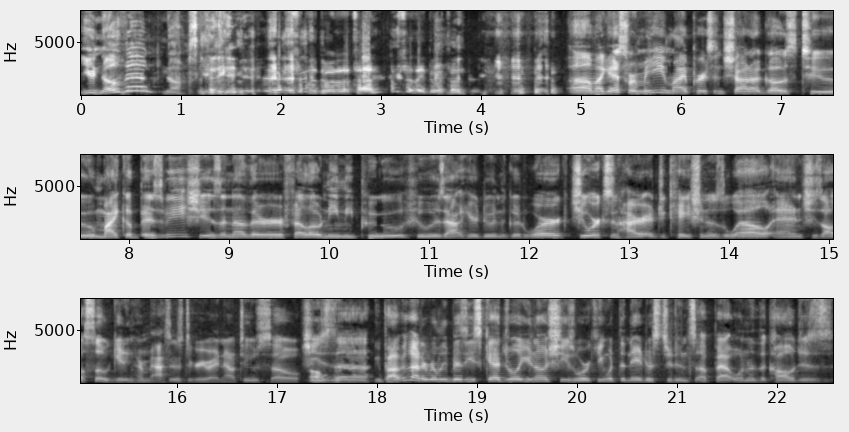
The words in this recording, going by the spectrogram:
You know them? No, I'm just kidding. I'm sure they're doing a ton. I'm sure they do a ton. um, I guess for me, my person shout out goes to Micah Bisbee. She is another fellow Nimiipuu who is out here doing the good work. She works in higher education as well, and she's also getting her master's degree right now too. So she's Oh. uh, you probably got a really busy schedule. You know, she's working with the native students up at one of the colleges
